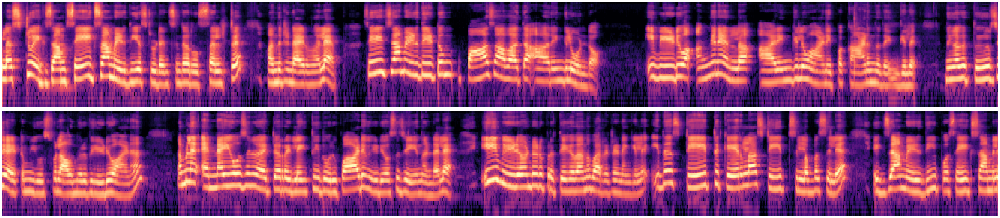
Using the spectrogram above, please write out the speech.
plus two exam say exam എഴുതിയ സ്റ്റുഡൻസിന്റെ റിസൾട്ട് വന്നിട്ടുണ്ടായിരുന്നു അല്ലേ? സേ എക്സാം എഴുതിയിട്ടും പാസ് ആവാത്ത ആരെങ്കിലും ഉണ്ടോ? ഈ വീഡിയോ അങ്ങനെയല്ല ആരെങ്കിലും ആണ് ഇപ്പൊ കാണുന്നതെങ്കിൽ നിങ്ങൾക്ക് തീർച്ചയായിട്ടും യൂസ്ഫുൾ ആവുന്ന ഒരു വീഡിയോ ആണ് നമ്മൾ എൻ ഐ ഒസിനായിട്ട് റിലേറ്റ് ചെയ്ത് ഒരുപാട് വീഡിയോസ് ചെയ്യുന്നുണ്ട് അല്ലേ? ഈ വീഡിയോന്റെ ഒരു പ്രത്യേകത എന്ന് പറഞ്ഞിട്ടുണ്ടെങ്കിൽ ഇത് സ്റ്റേറ്റ് കേരള സ്റ്റേറ്റ് സിലബസിൽ എക്സാം എഴുതി ഇപ്പോൾ സേ എക്സാമിൽ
